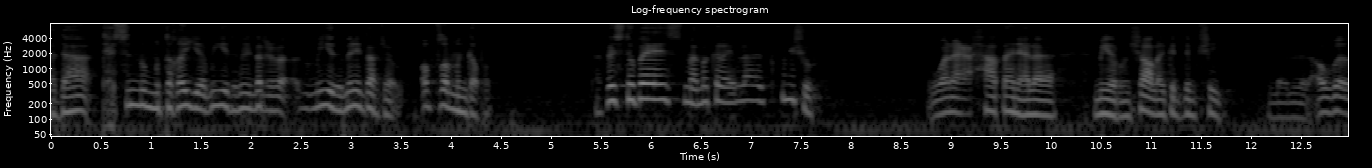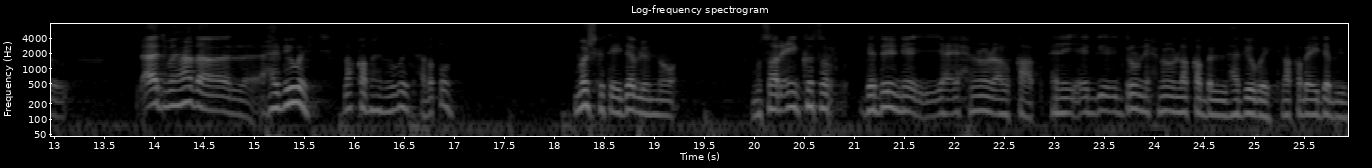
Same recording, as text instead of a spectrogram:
أداء تحس إنه متغير 180 درجة 180 درجة أفضل من قبل. face to face مع ماكالاي بلاك بنشوف. وأنا حاط عيني على ميرو إن شاء الله يقدم شيء. أو الأدمي هذا heavyweight لقب heavyweight على طول. مشكلة AEW إنه مصارعين كثر قادرين يحملون الألقاب يعني يقدرون يحملون لقب ال heavyweight لقب AEW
